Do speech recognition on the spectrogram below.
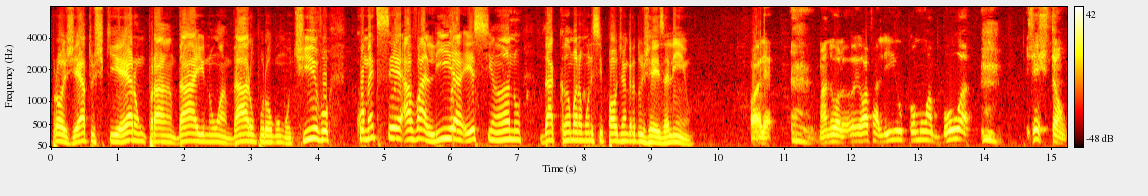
projetos que eram para andar e não andaram por algum motivo? Como é que você avalia esse ano da Câmara Municipal de Angra dos Reis, Elinho? Olha, Manolo, eu avalio como uma boa gestão,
